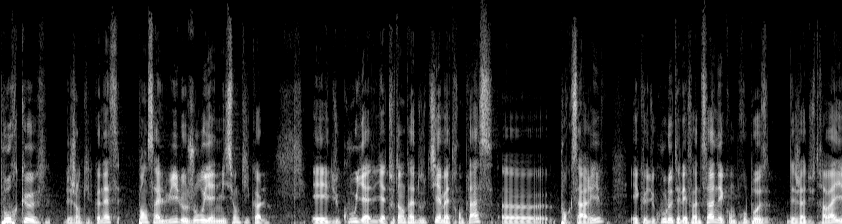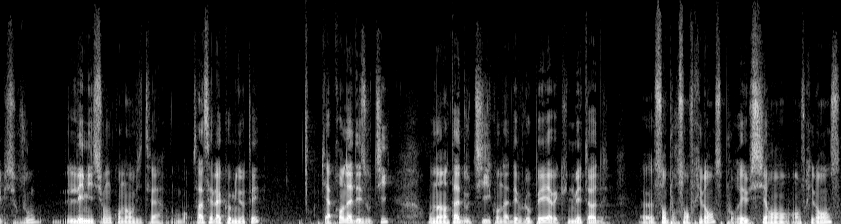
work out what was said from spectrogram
pour que les gens qu'il connaissent pensent à lui le jour où il y a une mission qui colle. Et du coup, il y a, tout un tas d'outils à mettre en place euh, pour que ça arrive et que du coup, le téléphone sonne et qu'on propose déjà du travail et puis surtout l'émission qu'on a envie de faire. Bon, ça, c'est la communauté. Puis après, on a des outils. On a un tas d'outils qu'on a développés avec une méthode 100% freelance pour réussir en, en freelance.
